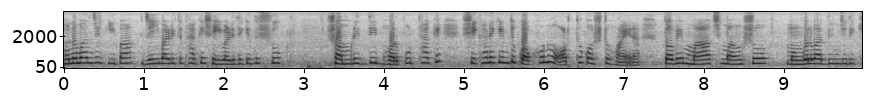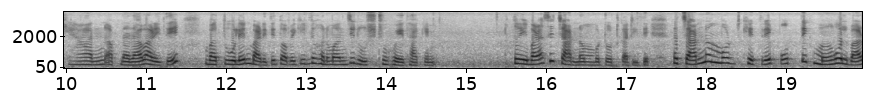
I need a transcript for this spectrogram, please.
হনুমানজির কৃপা যেই বাড়িতে থাকে সেই বাড়িতে কিন্তু সুখ সমৃদ্ধি ভরপুর থাকে, সেখানে কিন্তু কখনো অর্থ কষ্ট হয় না। তবে মাছ, মাংস মঙ্গলবার দিন যদি খান আপনারা বাড়িতে বা তোলেন বাড়িতে, তবে কিন্তু হনুমানজি রুষ্ট হয়ে থাকেন। তো এবার আসি চার নম্বর টোটকাটিতে। তা চার নম্বর ক্ষেত্রে প্রত্যেক মঙ্গলবার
